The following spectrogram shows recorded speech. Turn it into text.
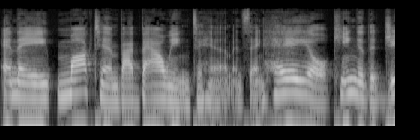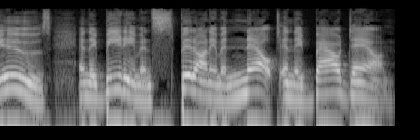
and they mocked him by bowing to him and saying, Hail, King of the Jews! And they beat him and spit on him and knelt and they bowed down.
